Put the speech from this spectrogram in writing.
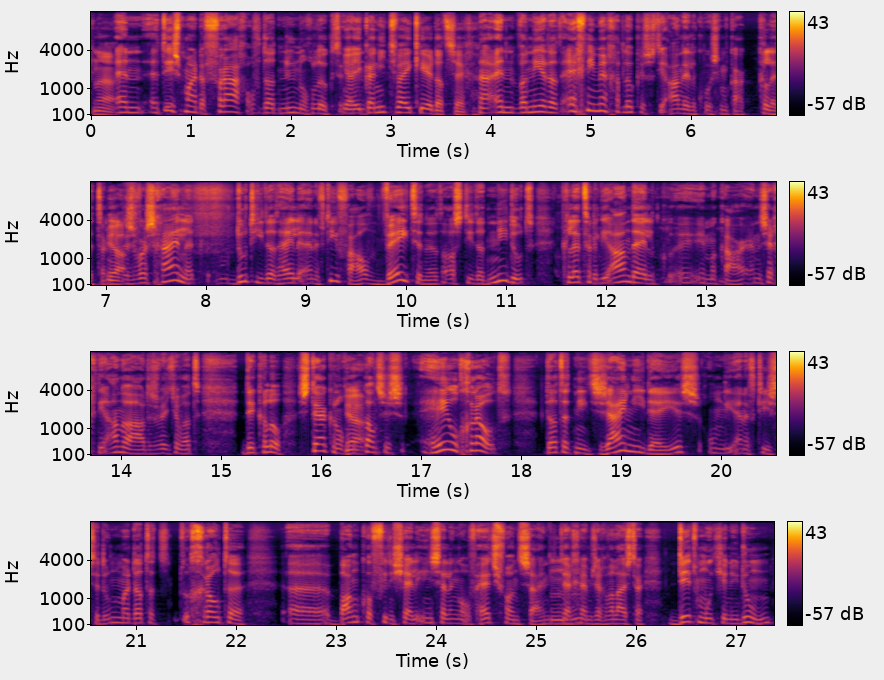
Nou. En het is maar de vraag of dat nu nog lukt. Ja, je kan niet twee keer dat zeggen. Nou, en wanneer dat echt niet meer gaat lukken, is als die aandelenkoers in elkaar kletteren. Ja. Dus waarschijnlijk doet hij dat hele NFT-verhaal, wetende dat als hij dat niet doet, kletteren die aandelen eh, in elkaar. En dan zeggen die aandeelhouders, weet je wat, dikke lul. Sterker nog, Ja. de kans is heel groot dat het niet zijn idee is om die NFT's te doen, maar dat het de grote eh, banken of financiële instellingen of hedge funds zijn die Mhm. tegen hem zeggen, van, luister, dit moet je nu doen,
